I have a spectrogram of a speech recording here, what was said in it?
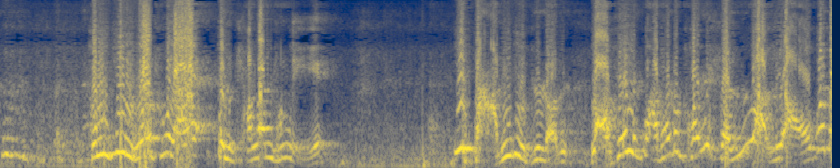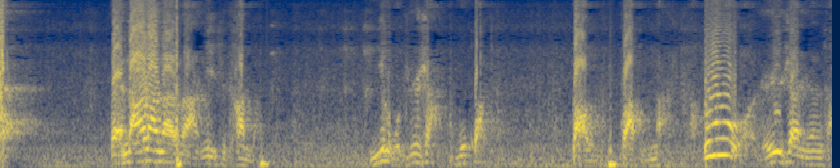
从晋河出来，奔长安城里，一打听就知道，这老先生挂摊都传神了，了不得！在哪儿哪哪儿哪，你去看吧。一路之上不挂，到了挂棚那儿，呵，人山人海。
